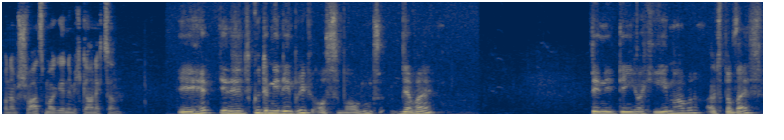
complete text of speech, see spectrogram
Von einem Schwarzmagier nehme ich gar nichts an. Ihr hättet jetzt gut, mir den Brief auszubauen, derweil? Den, den ich euch gegeben habe, als Beweis?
